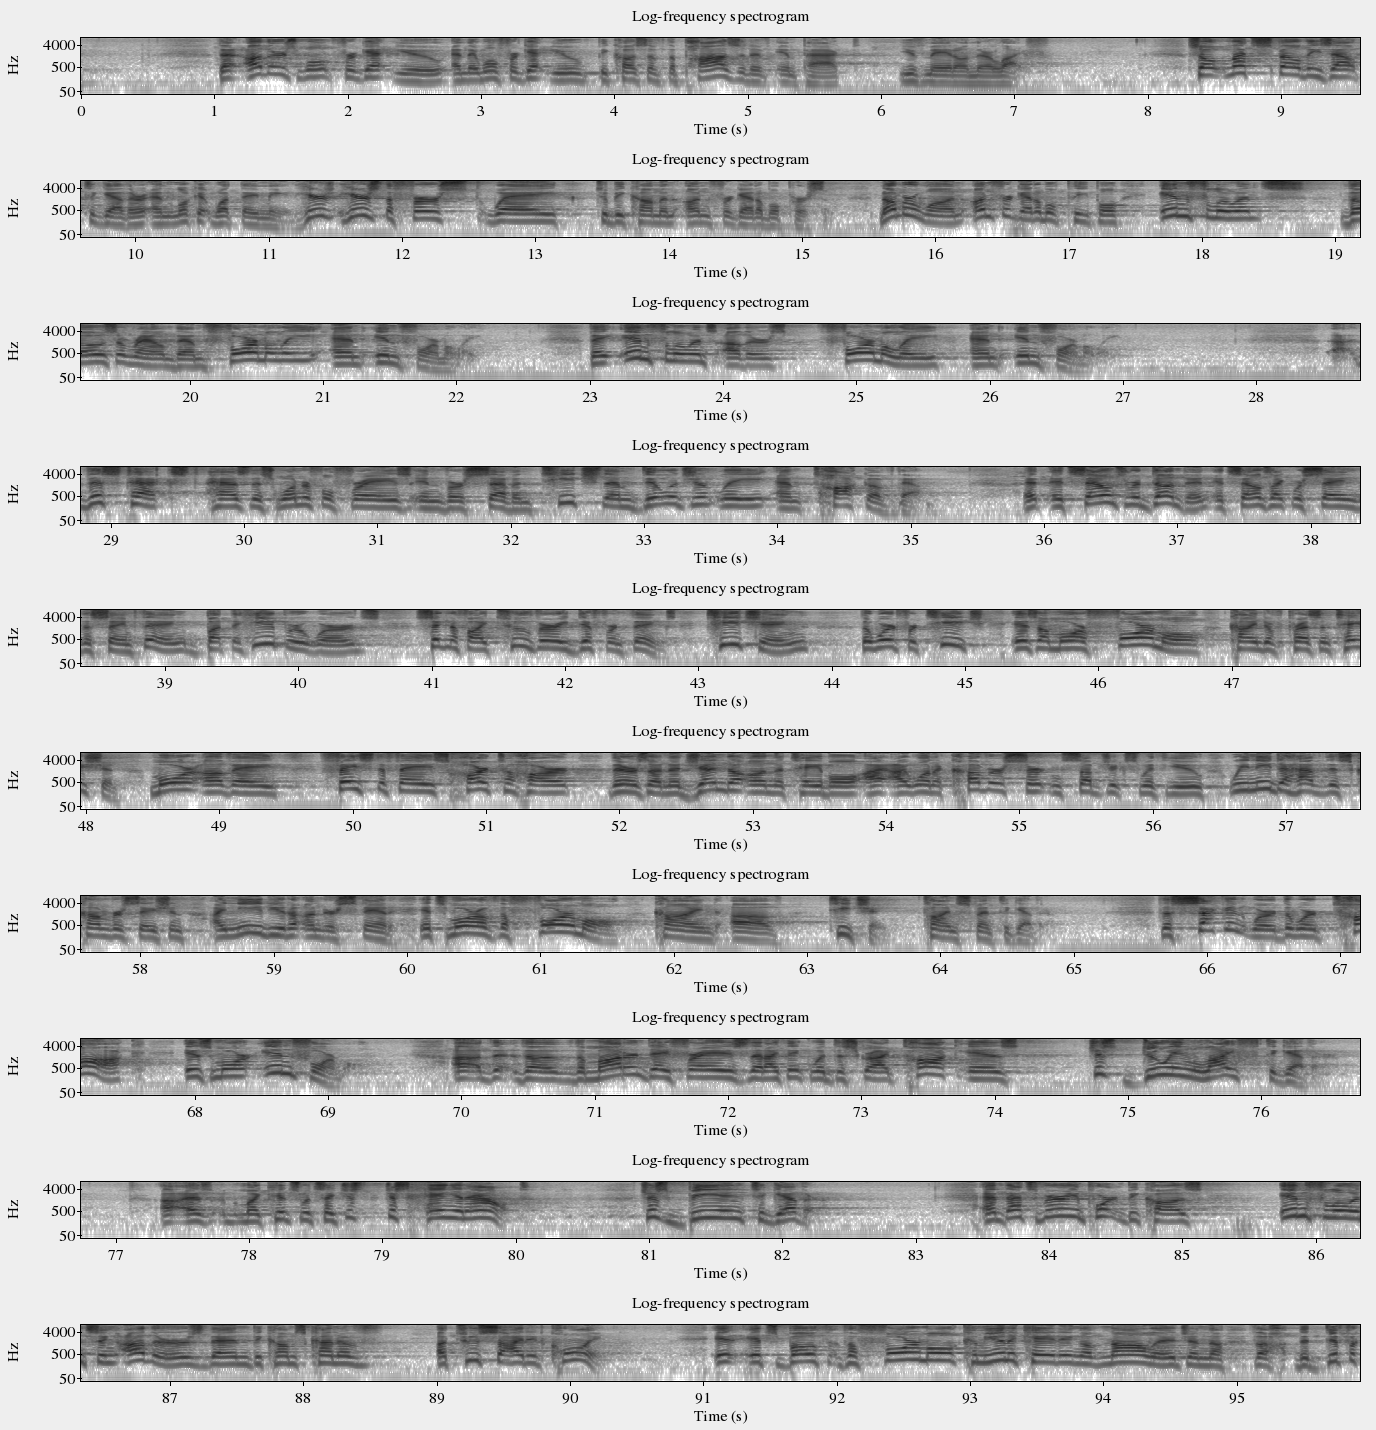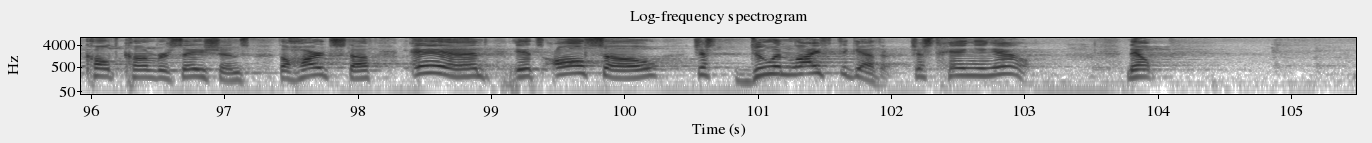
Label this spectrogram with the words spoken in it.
that others won't forget you, and they won't forget you because of the positive impact you've made on their life. So let's spell these out together and look at what they mean. Here's, here's the first way to become an unforgettable person. Number one, unforgettable people influence those around them formally and informally. They influence others formally and informally. Uh, this text has this wonderful phrase in verse 7 teach them diligently and talk of them. It, it, sounds redundant. It sounds like we're saying the same thing, but the Hebrew words signify two very different things. Teaching, the word for teach, is a more formal kind of presentation, more of a face to face, heart to heart. There's an agenda on the table. I, I want to cover certain subjects with you. We need to have this conversation. I need you to understand it. It's more of the formal kind of teaching, time spent together. The second word, the word talk, is more informal. Uh, the, the, the modern day phrase that I think would describe talk is just doing life together. Uh, as my kids would say, just, just hanging out, just being together. And that's very important because influencing others then becomes kind of a two sided coin. It, it's both the formal communicating of knowledge and the, the, the difficult conversations, the hard stuff, and it's also just doing life together, just hanging out. Now,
